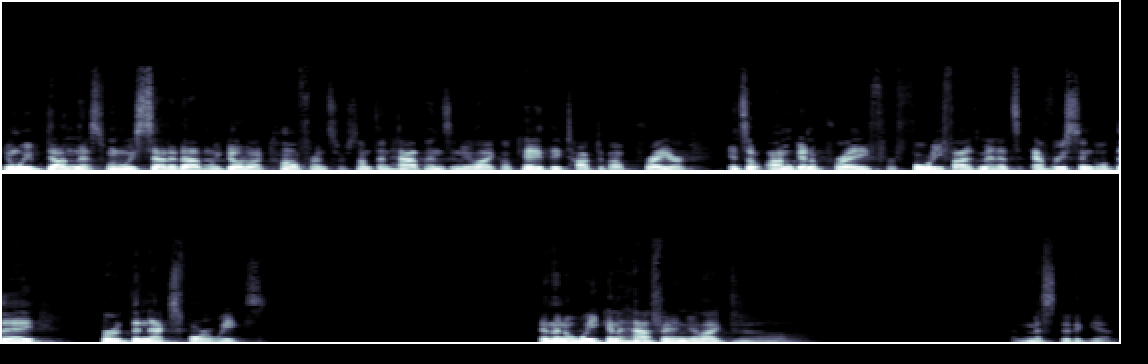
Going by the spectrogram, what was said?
And we've done this when we set it up and we go to a conference or something happens and you're like, okay, they talked about prayer. And so I'm going to pray for 45 minutes every single day for the next four weeks. And then a week and a half in, you're like, oh, I missed it again.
